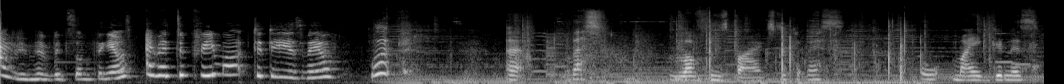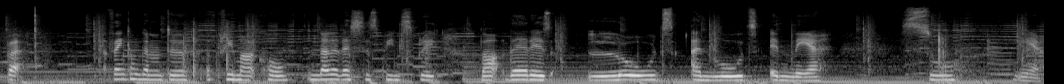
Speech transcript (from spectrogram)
I remembered something else. I went to Primark today as well. Look at this. Love these bags. Look at this. Oh my goodness. But I think I'm going to do a Primark haul. None of this has been sprayed. But there is loads and loads in there. So yeah.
